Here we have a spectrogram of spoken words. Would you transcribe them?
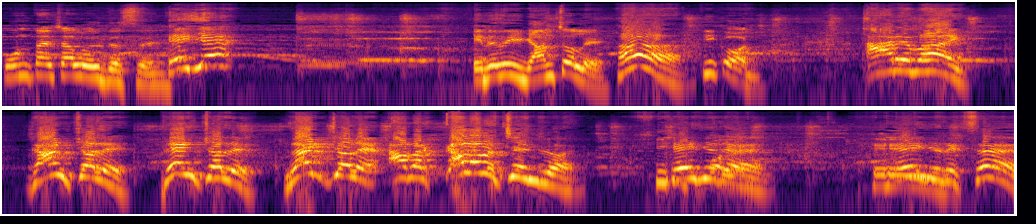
কোনটায় চালু হইতেছে? এই যে এটা দিয়ে গান চলে? হ্যাঁ। কি কর? আরে ভাই গান চলে ফ্যান চলে লাইট চলে আবার কালারও চেঞ্জ হয়। এই যে দেখেন এই যে দেখছেন?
